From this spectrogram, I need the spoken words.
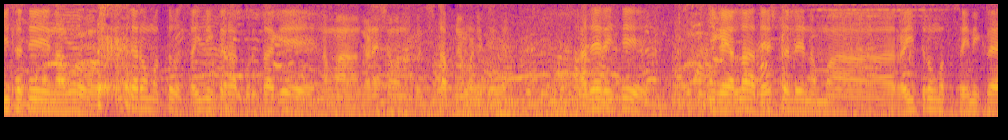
ಈ ಸತಿ ನಾವು ರೈತರು ಮತ್ತು ಸೈನಿಕರ ಕುರಿತಾಗಿ ನಮ್ಮ ಗಣೇಶವನ್ನು ಪ್ರತಿಷ್ಠಾಪನೆ ಮಾಡಿದ್ದೇವೆ. ಅದೇ ರೀತಿ ಈಗ ಎಲ್ಲ ದೇಶದಲ್ಲಿ ನಮ್ಮ ರೈತರು ಮತ್ತು ಸೈನಿಕರೇ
